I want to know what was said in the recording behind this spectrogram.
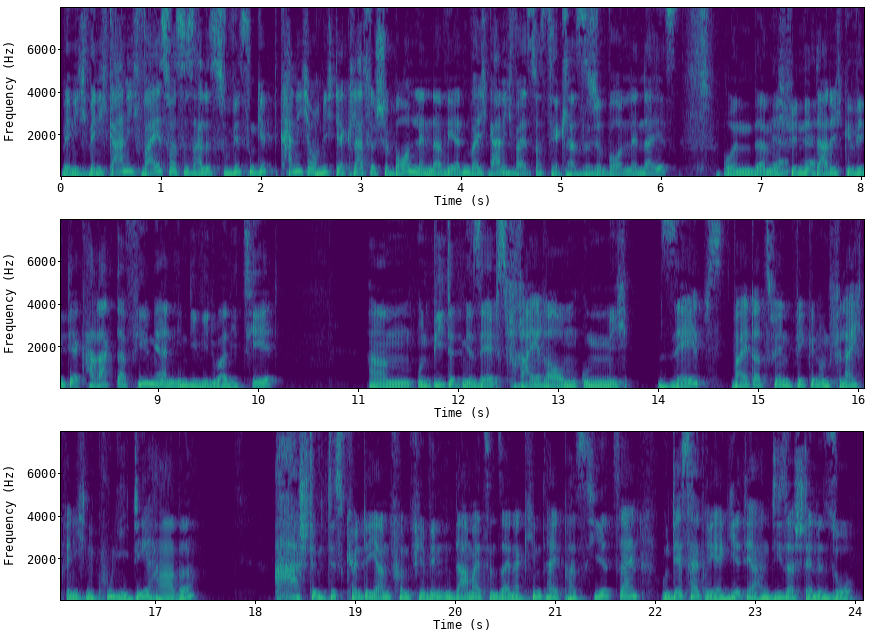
Wenn ich, wenn ich gar nicht weiß, was es alles zu wissen gibt, kann ich auch nicht der klassische Bornländer werden, weil ich gar nicht weiß, was der klassische Bornländer ist. Und ähm, ja, ich finde, ja. dadurch gewinnt der Charakter viel mehr an Individualität ähm, und bietet mir selbst Freiraum, um mich selbst weiterzuentwickeln und vielleicht, wenn ich eine coole Idee habe, ah, stimmt, das könnte Jan von Vier Winden damals in seiner Kindheit passiert sein und deshalb reagiert er an dieser Stelle so.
